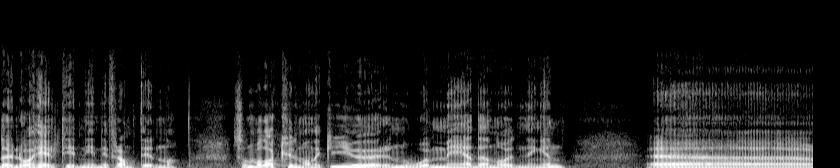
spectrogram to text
det lå hele tiden inn i framtiden. Da. Så da kunne man ikke gjøre noe med den ordningen. Eh,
